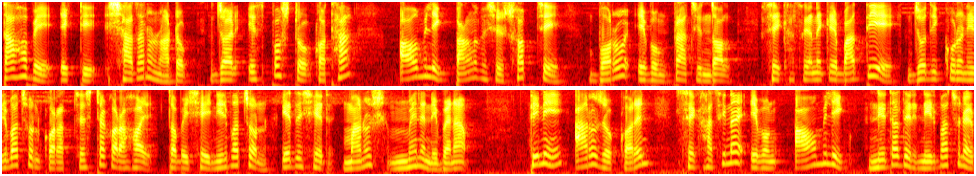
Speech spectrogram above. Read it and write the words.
তা হবে একটি সাজানো নাটক। জয়ের স্পষ্ট কথা, আওয়ামী লীগ বাংলাদেশের সবচেয়ে বড় এবং প্রাচীন দল। শেখ হাসিনাকে বাদ দিয়ে যদি কোনো নির্বাচন করার চেষ্টা করা হয়, তবে সেই নির্বাচন এদেশের মানুষ মেনে নেবে না। তিনি আরও যোগ করেন, শেখ হাসিনা এবং আওয়ামী লীগ নেতাদের নির্বাচনের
